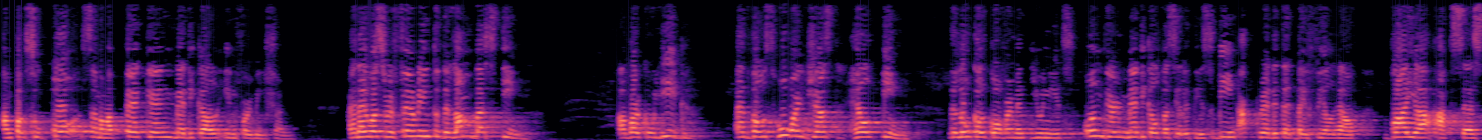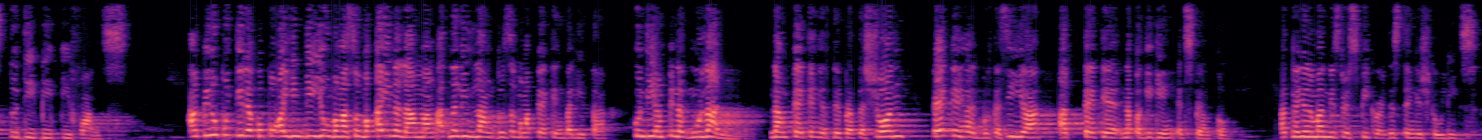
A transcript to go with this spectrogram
ang pagsugpo sa mga peking medical information. And I was referring to the Lambas team of our colleague and those who are just helping the local government units on their medical facilities being accredited by PhilHealth via access to DBP funds. Ang pinupuntirya ko po ay hindi yung mga sumakay na lamang at nalinlang doon sa mga peking balita, kundi ang pinagmulan ng peking interpretasyon, peking advokasya at peke na pagiging eksperto. At ngayon naman, Mr. Speaker, distinguished colleagues,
